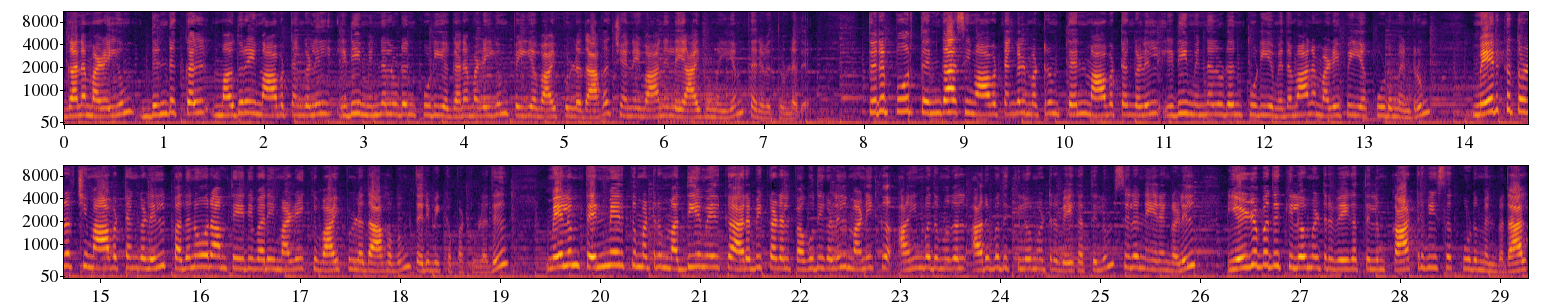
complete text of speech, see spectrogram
கனமழையும் திண்டுக்கல் மதுரை மாவட்டங்களில் இடி மின்னலுடன் கூடிய கனமழையும் பெய்ய வாய்ப்புள்ளதாக சென்னை வானிலை ஆய்வு மையம் தெரிவித்துள்ளது. திருப்பூர் தென்காசி மாவட்டங்கள் மற்றும் தென் மாவட்டங்களில் இடி மின்னலுடன் கூடிய மிதமான மழை பெய்யக்கூடும் என்றும் மேற்கு தொடர்ச்சி மாவட்டங்களில் பதினோராம் தேதி வரை மழைக்கு வாய்ப்புள்ளதாகவும் தெரிவிக்கப்பட்டுள்ளது. மேலும் தென்மேற்கு மற்றும் மத்திய மேற்கு அரபிக்கடல் பகுதிகளில் மணிக்கு ஐம்பது முதல் அறுபது கிலோமீட்டர் வேகத்திலும் சில நேரங்களில் எழுபது கிலோமீட்டர் வேகத்திலும் காற்று வீசக்கூடும் என்பதால்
